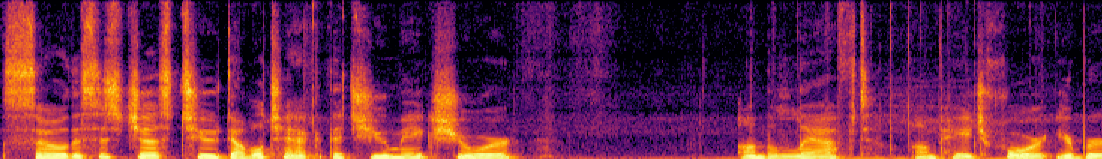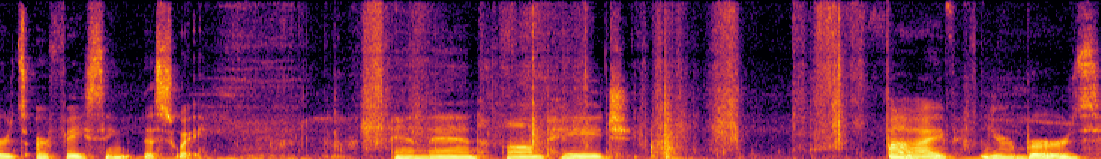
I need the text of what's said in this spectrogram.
So this is just to double check that you make sure on the left on page four, your birds are facing this way. And then on page five, your birds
